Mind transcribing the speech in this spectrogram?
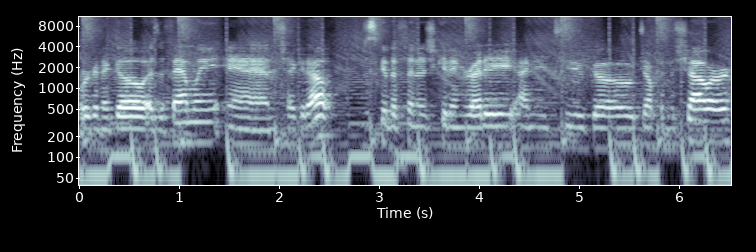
we're gonna go as a family and check it out. Just gonna finish getting ready. I need to go jump in the shower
